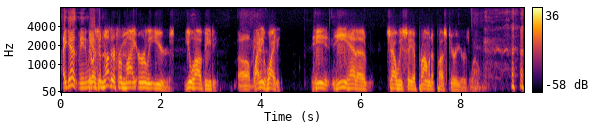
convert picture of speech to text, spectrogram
I guess I mean we There was have, another from my early years, Juha Widing. oh man, Whitey Whitey. He he had a shall we say a prominent posterior as well.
